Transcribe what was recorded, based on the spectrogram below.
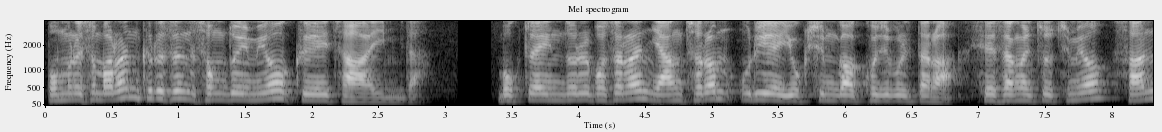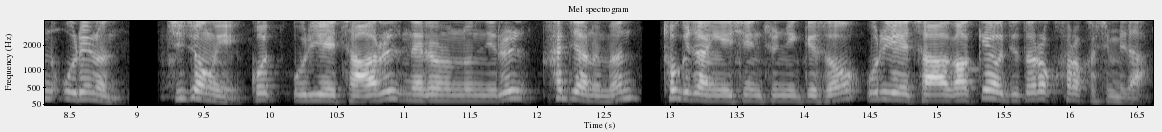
본문에서 말한 그릇은 성도이며 그의 자아입니다. 목자의 인도를 벗어난 양처럼 우리의 욕심과 고집을 따라 세상을 쫓으며 산 우리는 지정의 곧 우리의 자아를 내려놓는 일을 하지 않으면 토기장이신 주님께서 우리의 자아가 깨어지도록 허락하십니다.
